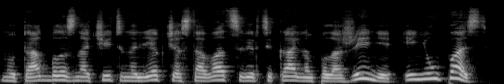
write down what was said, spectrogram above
но так было значительно легче оставаться в вертикальном положении и не упасть,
